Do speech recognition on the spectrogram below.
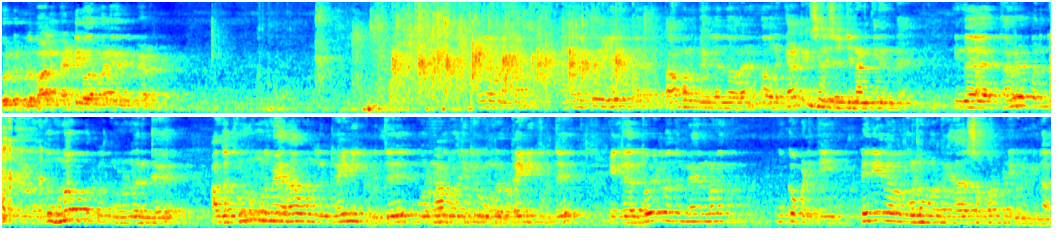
கூட்டுக்குள்ள வாழ் கண்டிப்பா ஒரு என்னோட பேர் ஏழுமலை தாமரப்பேரிலேருந்து வரேன் ஒரு கேட்டரிங் சர்வீஸ் வச்சு நடத்தியிருக்கேன் இந்த தமிழ் பெருந்தொழில் வந்து உணவு பொருட்கள் குழுன்னு இருக்கு. அந்த குழு மூலமாக ஏதாவது உங்களுக்கு ட்ரைனிங் கொடுத்து ஒரு நாள் ஒதுக்கி உங்களுக்கு ட்ரைனிங் கொடுத்து எங்கள் தொழில் வந்து மேன்மேலும் ஊக்கப்படுத்தி பெரிய லெவலுக்கு கொண்டு போகிறதுக்கு ஏதாவது சப்போர்ட் பண்ணி கொடுப்பீங்களா?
